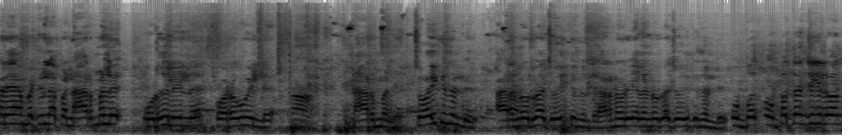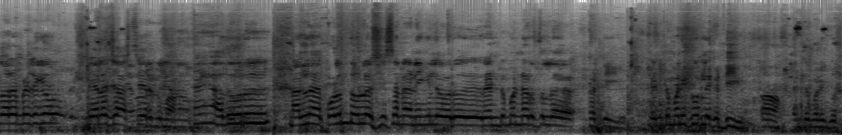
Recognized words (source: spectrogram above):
പറയാൻ പറ്റില്ല ഇപ്പൊ നോർമൽ കൂടുതലില്ല കുറവും ഇല്ല നോർമൽ ചോദിക്കുന്നുണ്ട് അറുന്നൂറ് രൂപ ചോദിക്കുന്നുണ്ട് അറുന്നൂറ് എഴുന്നൂറ് രൂപ ചോദിക്കുന്നുണ്ട് മുപ്പ- മുപ്പത്തഞ്ച് കിലോ എന്ന് പറയുമ്പോഴത്തേക്കും വില ജാസ്തി இருக்குமா ഏ, അത് ഒരു നല്ല കൊളുന്തുള്ള സീസൺ ആണെങ്കിൽ ഒരു രണ്ട് മണി നേരത്തിൽ കട്ട് ചെയ്യും രണ്ട് മണിക്കൂറിൽ കട്ട് ചെയ്യും രണ്ട് മണിക്കൂർ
